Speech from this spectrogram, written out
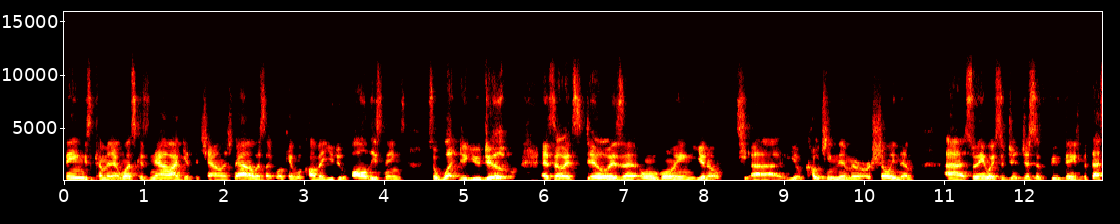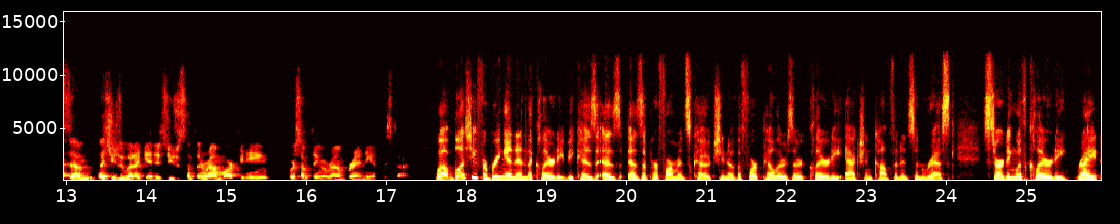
things coming at once because now I get the challenge. Now it's like, okay, well, call that you do all these things. So what do you do? And so it still is an ongoing, you know, uh, you know, coaching them or, or showing them. Uh, so anyway, so j- just a few things, but that's um that's usually what I get is usually something around marketing or something around branding at this time. Well, bless you for bringing in the clarity because as as a performance coach, you know, the four pillars are clarity, action, confidence and risk. Starting with clarity, right?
